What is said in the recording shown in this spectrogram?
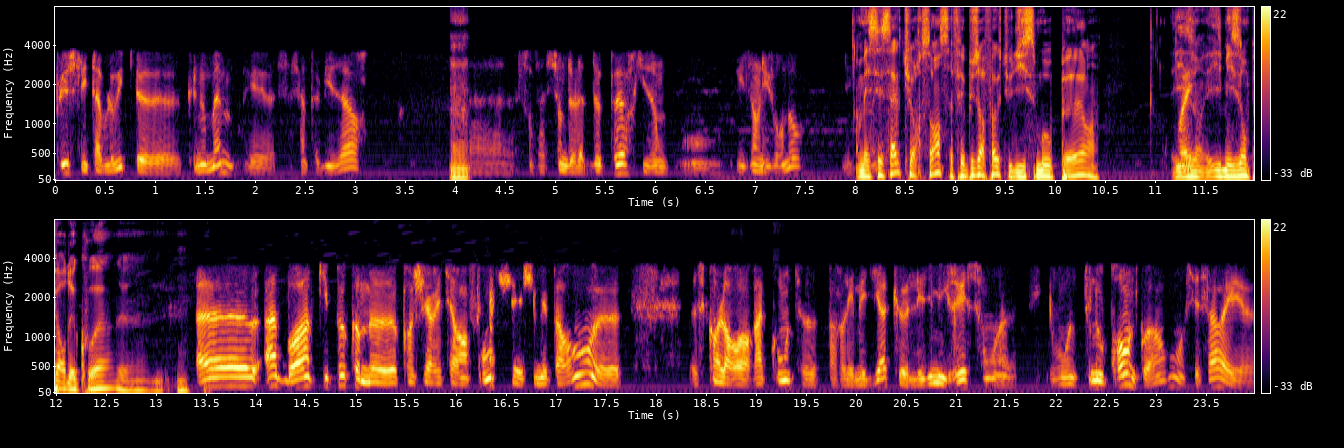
plus les tabloïds que, que nous-mêmes. Et ça c'est un peu bizarre. Mm. Euh, sensation de, la- de peur qu'ils ont en lisant les journaux. Mais c'est ça que tu ressens. Ça fait plusieurs fois que tu dis ce mot peur. Ouais. Ils, ont, mais ils ont peur de quoi De- Euh, ah bon, un petit peu comme euh, quand j'ai arrêté en France chez, chez mes parents, euh, ce qu'on leur raconte euh, par les médias que les immigrés sont, euh, ils vont tout nous prendre quoi. Bon, c'est ça et euh,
